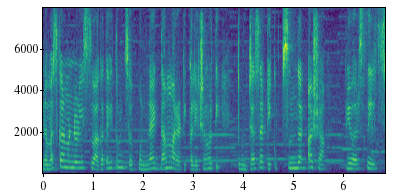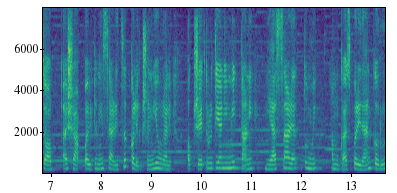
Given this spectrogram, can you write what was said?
नमस्कार मंडळी स्वागत आहे तुमचं पुन्हा एकदा मराठी कलेक्शनवरती तुमच्यासाठी खूप सुंदर अशा प्युअर सिल्क सॉफ्ट अशा पैठणी साडीचं कलेक्शन घेऊन आले. अक्षय तृतीया निमित्ताने या साड्या तुम्ही हमखास परिधान करू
